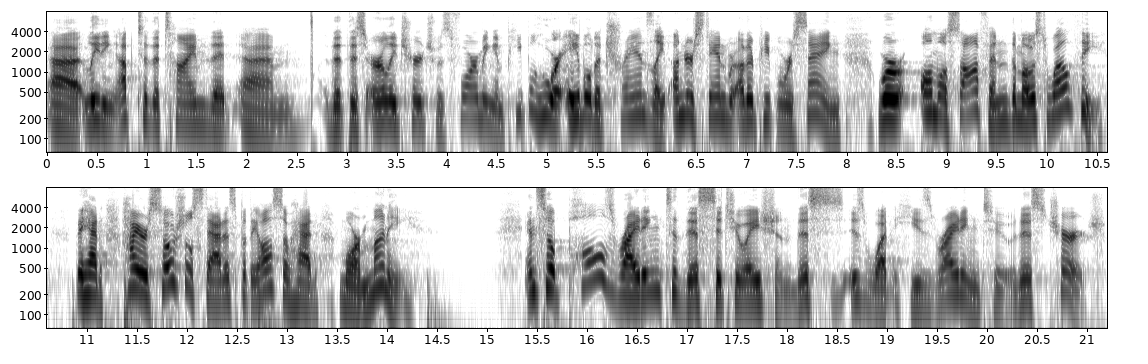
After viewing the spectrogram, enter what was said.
uh, leading up to the time that. Um, that this early church was forming, and people who were able to translate, understand what other people were saying, were almost often the most wealthy. They had higher social status, but they also had more money. And so Paul's writing to this situation. This is what he's writing to, this church.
